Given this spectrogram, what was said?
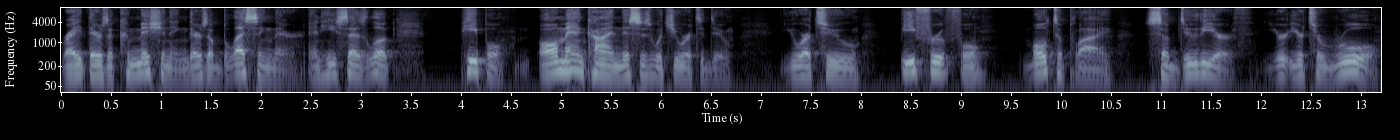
right? There's a commissioning, there's a blessing there." And He says, "Look, people, all mankind, this is what you are to do. You are to be fruitful, multiply, subdue the earth. You're, you're to rule.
